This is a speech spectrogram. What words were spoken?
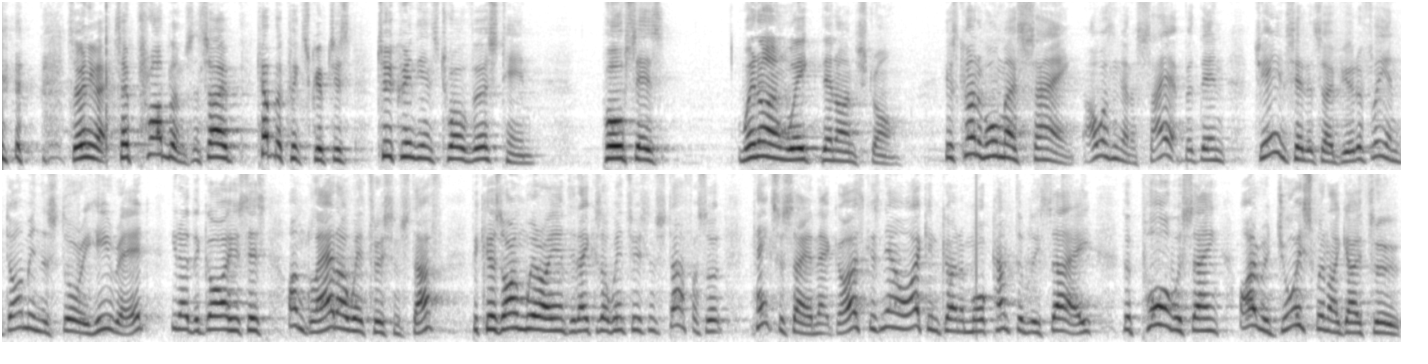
so anyway, so problems. And so, a couple of quick scriptures. 2 Corinthians 12, verse 10. Paul says, When I'm weak, then I'm strong. He was kind of almost saying, I wasn't going to say it, but then Jan said it so beautifully, and Dom in the story he read, you know, the guy who says, I'm glad I went through some stuff because I'm where I am today because I went through some stuff. I thought, thanks for saying that, guys, because now I can kind of more comfortably say that Paul was saying, I rejoice when I go through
